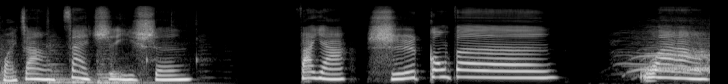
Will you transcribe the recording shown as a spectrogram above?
拐杖再次一伸。发芽十公分，哇！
